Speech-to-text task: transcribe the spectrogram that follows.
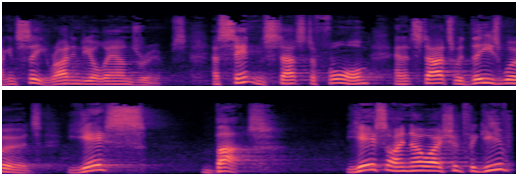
I can see right into your lounge rooms. A sentence starts to form and it starts with these words Yes, but. Yes, I know I should forgive,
